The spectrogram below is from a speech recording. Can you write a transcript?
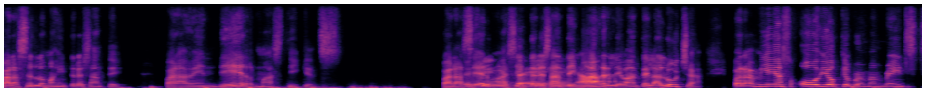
para hacerlo más interesante, para vender más tickets, para Es hacer en más ese- en- interesante y en- más ah. relevante la lucha. Para mí es obvio que Roman Reigns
